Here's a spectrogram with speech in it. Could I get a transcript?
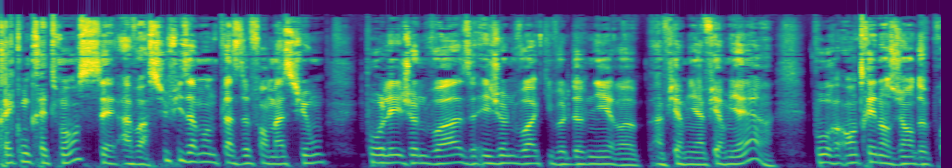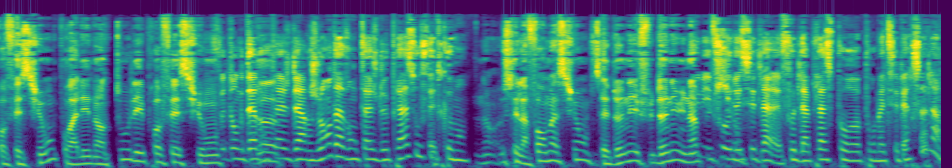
Très concrètement, c'est avoir suffisamment de places de formation pour les Genevoises et Genevois qui veulent devenir euh, infirmiers, infirmières, pour entrer dans ce genre de profession, pour aller dans toutes les professions. Il faut donc davantage d'argent, davantage de place. Vous faites comment? Non, c'est la formation, c'est donner donner une impulsion. il faut laisser de la, faut de la place pour pour mettre ces personnes-là.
